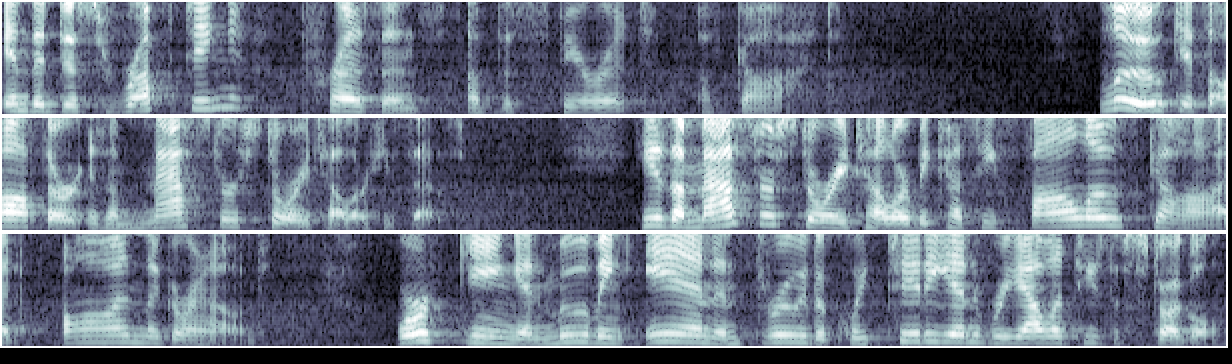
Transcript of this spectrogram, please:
in the disrupting presence of the Spirit of God. Luke, its author, is a master storyteller, he says. He is a master storyteller because he follows God on the ground, working and moving in and through the quotidian realities of struggle,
